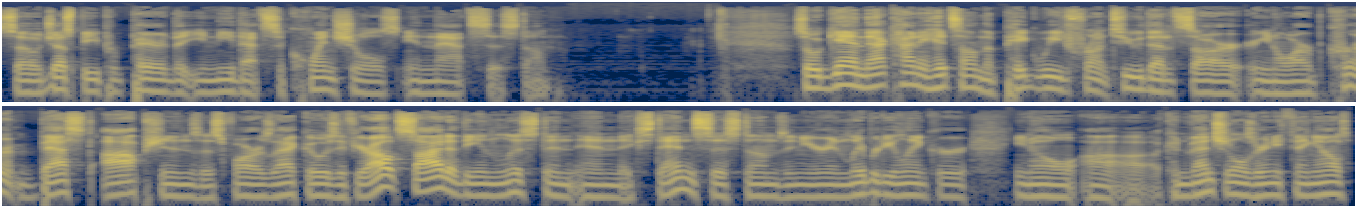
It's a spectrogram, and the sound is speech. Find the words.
So just be prepared that you need that sequentials in that system. So again, that kind of hits on the pigweed front too. That's our you know our current best options as far as that goes. If you're outside of the enlist and, and Xtend systems and you're in Liberty Link or you know uh, conventionals or anything else,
